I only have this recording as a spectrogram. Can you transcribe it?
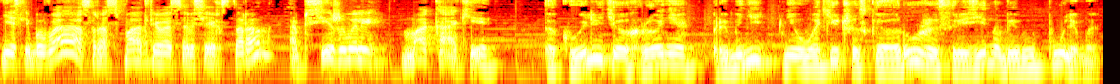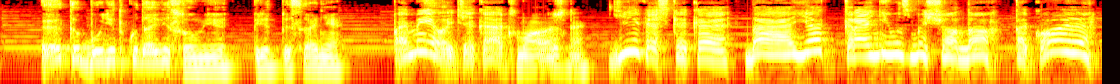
если бы вас, рассматривая со всех сторон, обсиживали макаки? Так велите охране применить пневматическое оружие с резиновыми пулями. Это будет куда весомее предписание. Помилуйте, как можно. Дикость какая. Да, я крайне возмущен, но такое...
